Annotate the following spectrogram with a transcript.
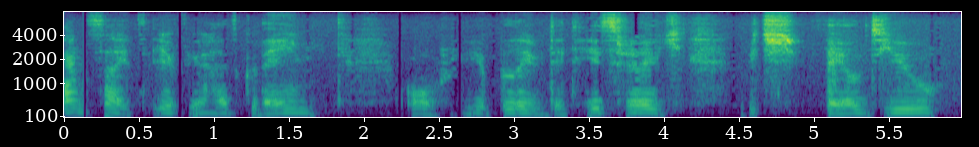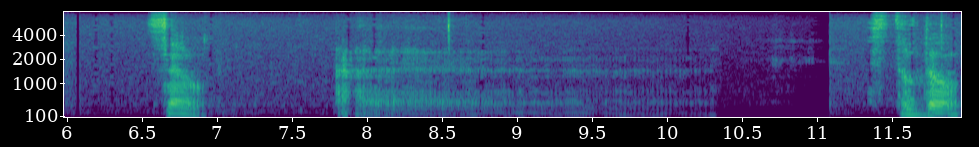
on sight if you had good aim or you believed it history which failed you. So uh, still though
